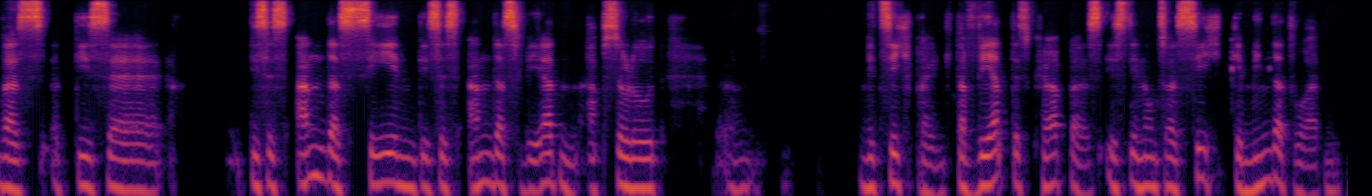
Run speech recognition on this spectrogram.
was diese dieses Anderssehen, dieses Anderswerden absolut ähm, mit sich bringt. Der Wert des Körpers ist in unserer Sicht gemindert worden,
